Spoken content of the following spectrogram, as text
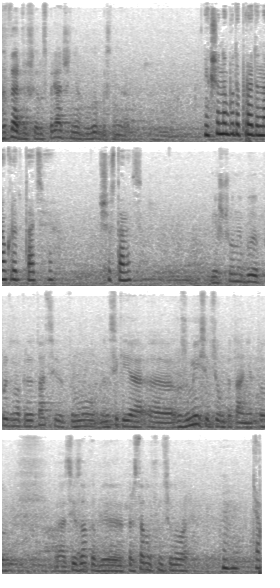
затвердивши розпорядження голови обласної ради. Якщо не буде пройдена акредитація, що станеться? Якщо не буде пройдено акредитацію, тому наскільки я е, розуміюся в цьому питанні, то е, ці заклади перестануть функціонувати. Мгм. Дякую.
